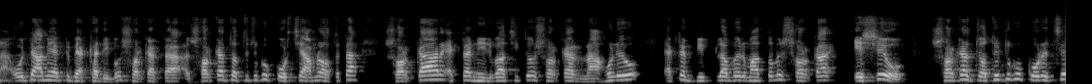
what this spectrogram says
না ওইটা আমি একটু ব্যাখ্যা দিব। সরকারটা সরকার যতটুকু করছে আমরা অতটা সরকার একটা নির্বাচিত সরকার না হলেও একটা বিপ্লবের মাধ্যমে সরকার এসেও সরকার যতটুকু করেছে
